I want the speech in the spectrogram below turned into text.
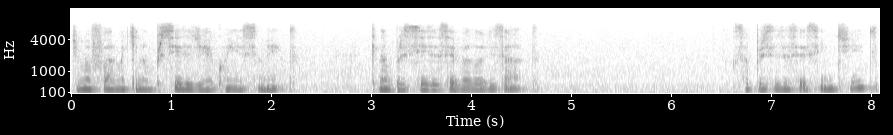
De uma forma que não precisa de reconhecimento. Que não precisa ser valorizado. Só precisa ser sentido.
